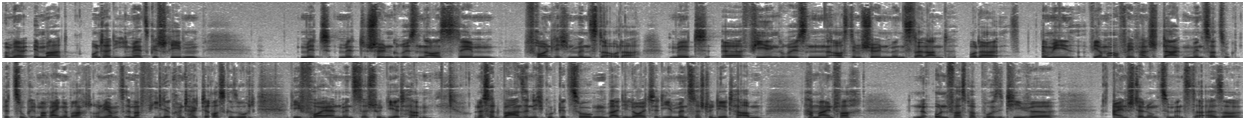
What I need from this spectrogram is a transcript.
Und wir haben immer unter die E-Mails geschrieben mit, mit schönen Grüßen aus dem freundlichen Münster oder mit äh, vielen Grüßen aus dem schönen Münsterland oder irgendwie, wir haben auf jeden Fall einen starken Münsterbezug immer reingebracht und wir haben uns immer viele Kontakte rausgesucht, die vorher in Münster studiert haben. Und das hat wahnsinnig gut gezogen, weil die Leute, die in Münster studiert haben, haben einfach eine unfassbar positive Einstellung zu Münster. Also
